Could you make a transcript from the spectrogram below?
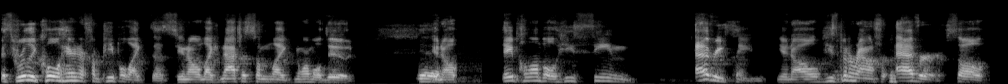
it's really cool hearing it from people like this. You know, like not just some like normal dude. Yeah. You know, Dave Palumbo, he's seen everything. You know, he's been around forever. So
